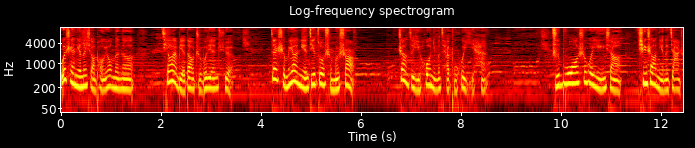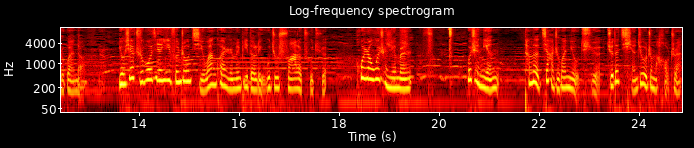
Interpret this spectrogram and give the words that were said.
未成年的小朋友们呢，千万别到直播间去，在什么样年纪做什么事儿，这样子以后你们才不会遗憾。直播是会影响青少年的价值观的，有些直播间一分钟几万块人民币的礼物就刷了出去。会让未成年们、未成年他们的价值观扭曲，觉得钱就是这么好赚。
